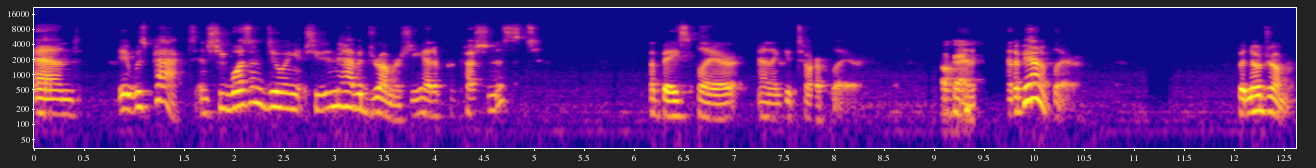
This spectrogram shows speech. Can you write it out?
and it was packed. And she wasn't doing it. She didn't have a drummer. She had a percussionist, a bass player, and a guitar player, Okay. and a piano player, but no drummer.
